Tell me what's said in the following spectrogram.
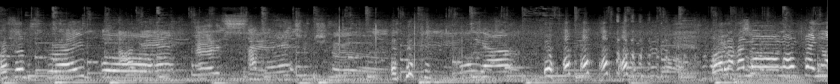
Pa-subscribe po. Ate. Ate. Kuya. Para ka nangangampanya.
